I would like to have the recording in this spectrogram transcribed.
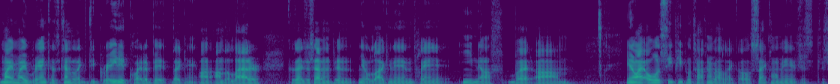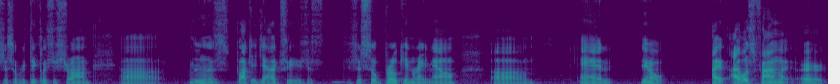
my my rank has kind of like degraded quite a bit, like on, on the ladder, because I just haven't been you know logging in playing it enough. But um, you know, I always see people talking about like, oh, Cyclone Mage is just it's just a ridiculously strong. Uh, Luna's Pocket Galaxy is just just so broken right now, um, and you know I I always found like or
